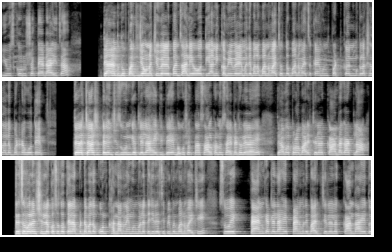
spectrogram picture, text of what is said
यूज करू शकता या डाळीचा. त्यानंतर दुपारची जेवणाची वेळ पण झाली होती आणि कमी वेळेमध्ये मला बनवायचं होतं. बनवायचं काय म्हणून पटकन मग लक्षात आलं बटाटा होते. त्याला चार शिट्ट्या देऊन शिजवून घेतलेलं आहे तिथे. बघू शकता साल काढून साईडला ठेवलेला आहे. त्यावर थोडा बारीक चिरलेला कांदा घातला. त्याचं वरण शिल्लकच होतं. त्याला डबल कोण खाणार नाही म्हणून मला त्याची रेसिपी पण बनवायची. सो एक पॅन घेतलेला आहे. पॅनमध्ये बारीक चिरलेला कांदा आहे. तो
